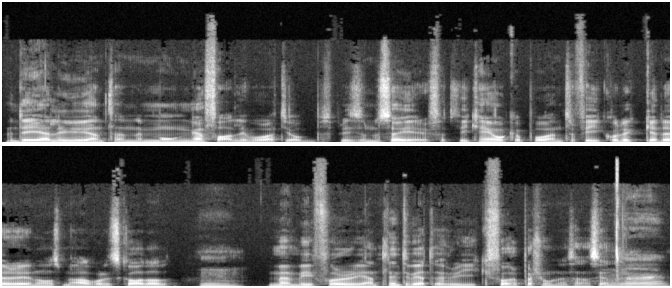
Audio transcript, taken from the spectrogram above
Men det gäller ju egentligen många fall i vårt jobb, precis som du säger. För att vi kan ju åka på en trafikolycka där det är någon som är allvarligt skadad. Men vi får egentligen inte veta hur det gick för personen sen senare. Nej.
